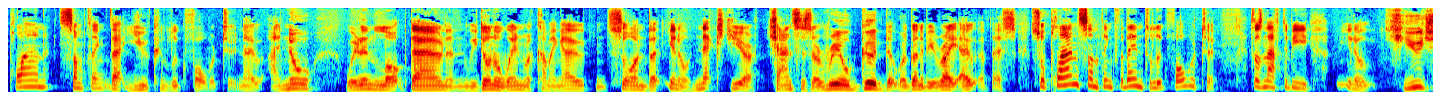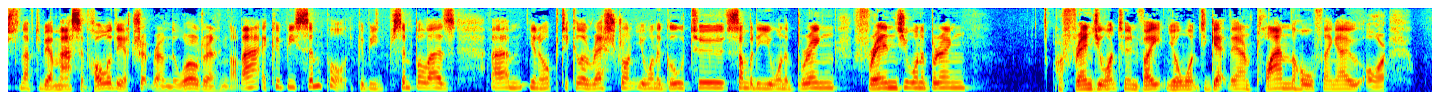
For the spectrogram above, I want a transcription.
plan something that you can look forward to. Now, I know we're in lockdown and we don't know when we're coming out and so on, but you know, next year, chances are real good that we're going to be right out of this. So plan something for them to look forward to. It doesn't have to be, you know, huge, it doesn't have to be a massive holiday, a trip around the world or anything like that. It could be simple. It could be simple as, um, you know, a particular restaurant you want to go to, somebody you want to bring, friends you want to bring or friends you want to invite and you'll want to get there and plan the whole thing out or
